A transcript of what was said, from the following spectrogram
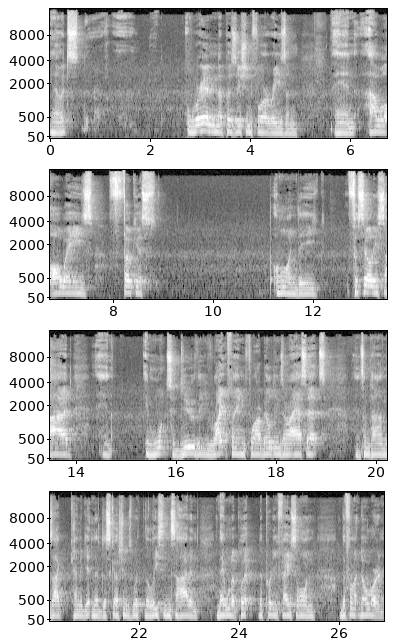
You know, it's we're in a position for a reason, and I will always focus on the facility side and and want to do the right thing for our buildings and our assets. And sometimes I kind of get into discussions with the leasing side, and they want to put the pretty face on the front door, and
